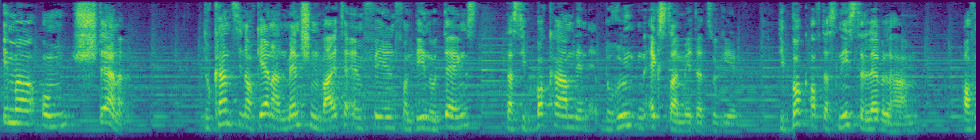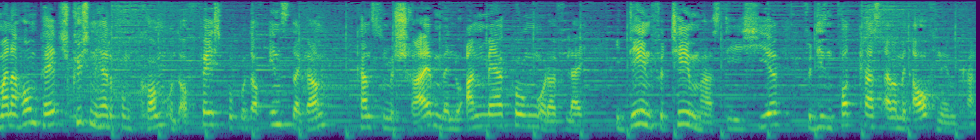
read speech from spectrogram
immer um Sterne. Du kannst ihn auch gerne an Menschen weiterempfehlen, von denen du denkst, dass sie Bock haben, den berühmten Extrameter zu gehen, die Bock auf das nächste Level haben. Auf meiner Homepage küchenherde.com und auf Facebook und auf Instagram kannst du mir schreiben, wenn du Anmerkungen oder vielleicht Ideen für Themen hast, die ich hier für diesen Podcast einmal mit aufnehmen kann.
